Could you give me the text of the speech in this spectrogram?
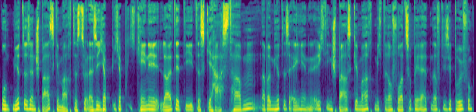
Und mir hat das einen Spaß gemacht, das zu. Also ich habe, ich habe, ich kenne Leute, die das gehasst haben, aber mir hat das eigentlich einen richtigen Spaß gemacht, mich darauf vorzubereiten auf diese Prüfung.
